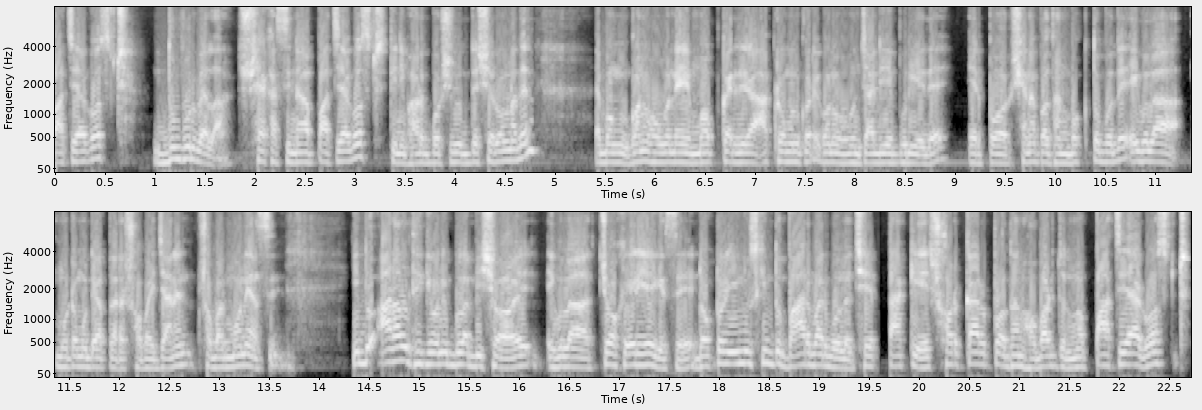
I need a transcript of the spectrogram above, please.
পাঁচই আগস্ট, দুপুরবেলা। শেখ হাসিনা পাঁচই আগস্ট, তিনি ভারতবর্ষের উদ্দেশ্যে রওনা দেন। এবং গণভবনে মবকারীরা আক্রমণ করে গণভবন জ্বালিয়ে পুড়িয়ে দেয়। এরপর সেনাপ্রধান বক্তব্য দেয়। এগুলা মোটামুটি আপনারা সবাই জানেন, সবার মনে আছে। কিন্তু আড়াল থেকে অনেকগুলা বিষয়, এগুলা চোখ এড়িয়ে গেছে। ডক্টর ইউনুস কিন্তু বারবার বলেছে, তাকে সরকার প্রধান হবার জন্য পাঁচই আগস্ট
